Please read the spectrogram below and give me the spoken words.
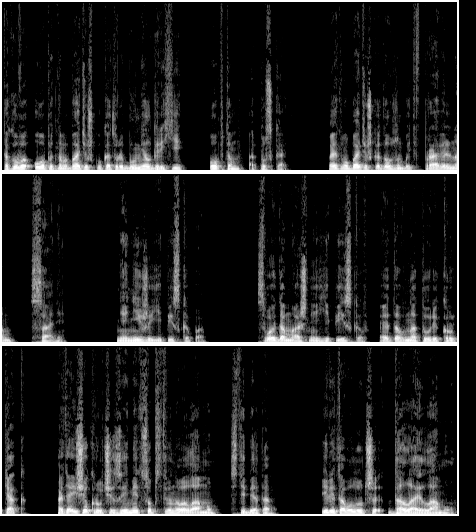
Такого опытного батюшку, который бы умел грехи оптом отпускать. Поэтому батюшка должен быть в правильном сане, не ниже епископа. Свой домашний епископ – это в натуре крутяк. Хотя еще круче заиметь собственного ламу с Тибета. Или того лучше Далай-ламу.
